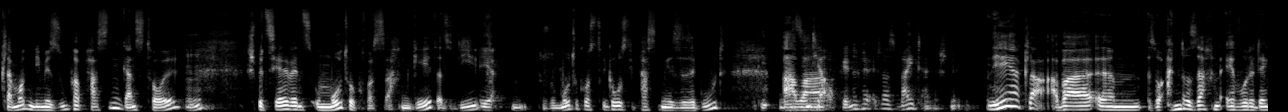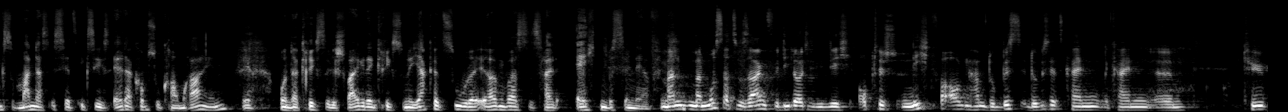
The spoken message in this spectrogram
Klamotten, die mir super passen, ganz toll. Speziell, wenn es um Motocross-Sachen geht. Also die, Mhm. Ja. so Motocross-Trikots, die passen mir sehr, sehr gut. Die aber sind ja auch generell etwas weiter geschnitten. ja, ja, klar. Aber ähm, so andere Sachen, ey, wo du denkst, Mann, das ist jetzt XXL, da kommst du kaum rein. Ja. Und da kriegst du, geschweige denn kriegst du eine Jacke zu oder irgendwas. Das ist halt echt ein bisschen nervig. Man, man muss dazu sagen, für die Leute, die dich optisch nicht vor Augen haben, du bist, du bist jetzt kein, kein ähm, Typ,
